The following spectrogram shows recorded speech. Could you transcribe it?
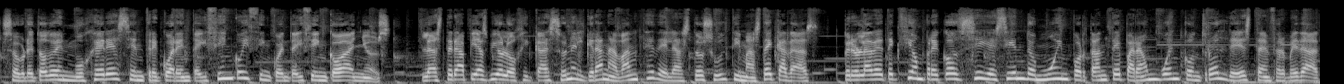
sobre todo en mujeres entre 45 y 55 años. Las terapias biológicas son el gran avance de las dos últimas décadas, pero la detección precoz sigue siendo muy importante para un buen control de esta enfermedad.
